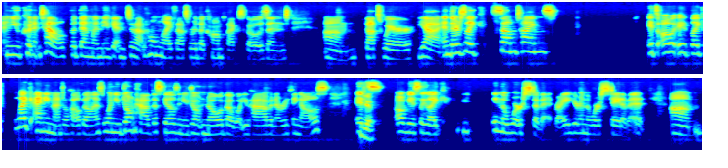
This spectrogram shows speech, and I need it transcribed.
and you couldn't tell but then when you get into that home life that's where the complex goes and um that's where yeah and there's like sometimes it's all it like like any mental health illness when you don't have the skills and you don't know about what you have and everything else it's yeah. obviously like in the worst of it right? You're in the worst state of it. Um,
